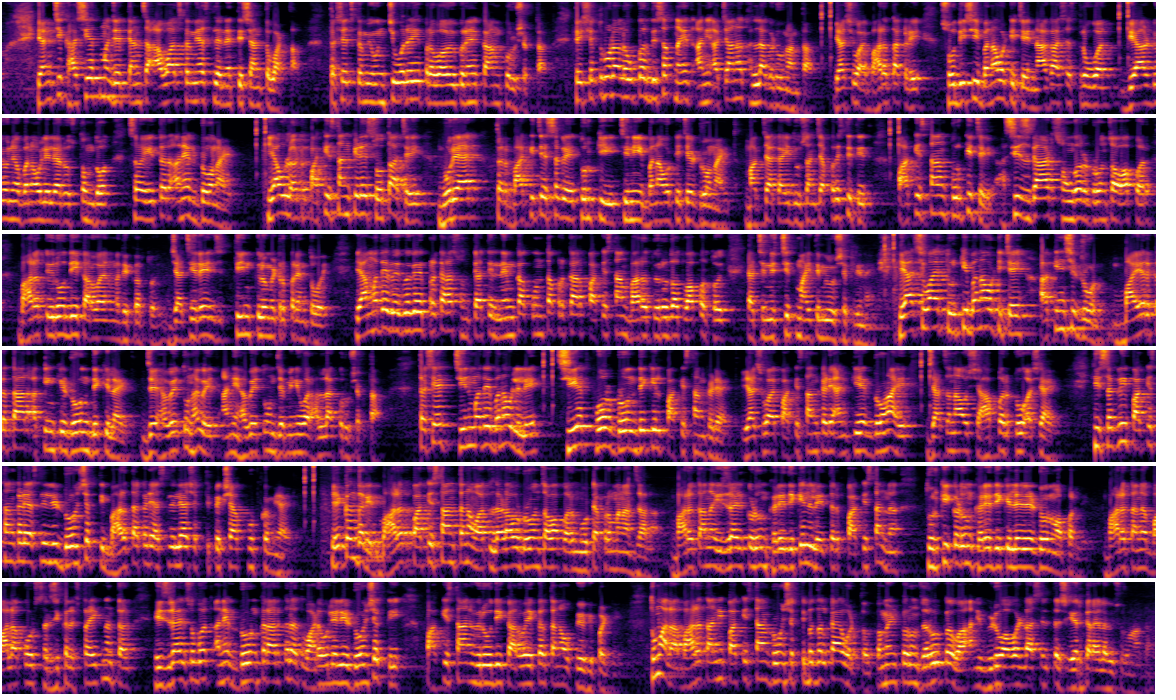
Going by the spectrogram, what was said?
यांची खासियत म्हणजे त्यांचा आवाज कमी असल्याने ते शांत वाटतात. तसेच कमी उंचीवरही प्रभावीपणे काम करू शकतात. ते शत्रूला लवकर दिसत नाहीत आणि अचानक हल्ला घडवून आणतात. याशिवाय भारताकडे स्वदेशी बनावटीचे नागा शस्त्र वन डीआरडीओने बनवलेल्या रुस्तुम दोन सह इतर अनेक ड्रोन आहेत. या उलट पाकिस्तानकडे स्वतःचे बुरॅक तर बाकीचे सगळे तुर्की चिनी बनावटीचे ड्रोन आहेत. मागच्या काही दिवसांच्या परिस्थितीत पाकिस्तान तुर्कीचे गार्ड सोंगर ड्रोनचा वापर भारत विरोधी कारवायांमध्ये करतोय ज्याची रेंज तीन किलोमीटर पर्यंत होय. यामध्ये वेगवेगळे प्रकार असून त्यातील नेमका कोणता प्रकार पाकिस्तान भारत विरोधात वापरतोय याची निश्चित माहिती मिळू शकली नाही. याशिवाय तुर्की बनावटीचे Akinci drone buyer Qatar Akinci drone देखील आहेत जे हवेतून हवेत आणि हवेतून जमिनीवर हल्ला करू शकतात. तसेच चीनमध्ये बनवलेले सी एच फोर ड्रोन देखील पाकिस्तानकडे आहेत. याशिवाय पाकिस्तानकडे आणखी एक ड्रोन आहे ज्याचं नाव शहापर टू असे आहे. ही सगळी पाकिस्तानकडे असलेली ड्रोन शक्ती भारताकडे असलेल्या शक्तीपेक्षा खूप कमी आहे. एकंदरीत भारत पाकिस्तान तणावात लढाऊ ड्रोनचा वापर मोठ्या प्रमाणात झाला. भारतानं इस्रायलकडून खरेदी केलेले तर पाकिस्ताननं तुर्कीकडून खरेदी केलेले ड्रोन वापरले. भारतानं बालाकोट सर्जिकल स्ट्राईक नंतर इस्रायलसोबत अनेक ड्रोन करार करत वाढवलेली ड्रोन शक्ती पाकिस्तान विरोधी कारवाई करताना उपयोगी पडली. तुम्हाला भारत आणि पाकिस्तान ड्रोन शक्तीबद्दल काय वाटतं कमेंट करून जरूर कळवा आणि व्हिडिओ आवडला असेल तर शेअर करायला विसरू नका.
